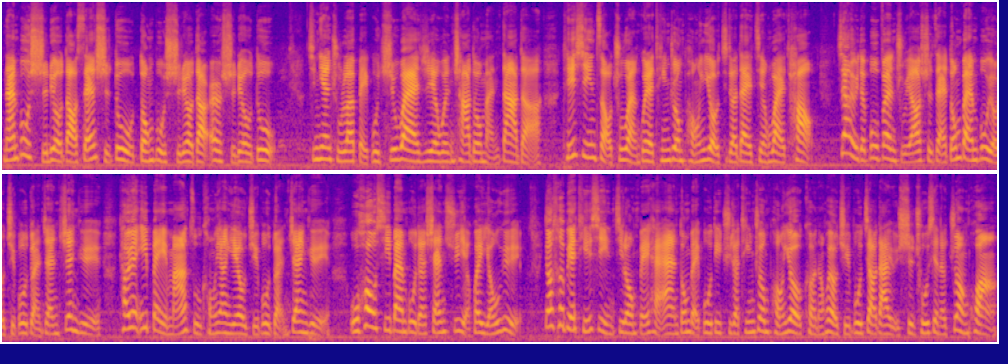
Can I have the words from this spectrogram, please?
南部十六到三十度，东部十六到二十六度。今天除了北部之外，日夜温差都蛮大的，提醒早出晚归的听众朋友记得带件外套。降雨的部分主要是在东半部有局部短暂阵雨，桃园以北、马祖同样也有局部短暂雨。午后西半部的山区也会有雨，要特别提醒基隆北海岸东北部地区的听众朋友，可能会有局部较大雨势出现的状况。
